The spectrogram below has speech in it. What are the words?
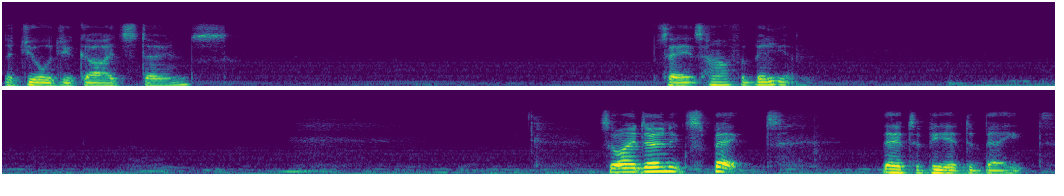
The Georgia Guidestones say it's half a billion. So I don't expect there to be a debate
